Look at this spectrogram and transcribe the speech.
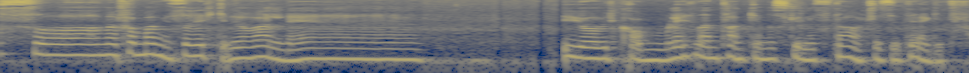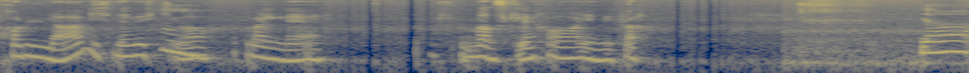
Så, men for mange så virker det jo veldig uoverkommelig, den tanken å skulle starte sitt eget forlag. Det virker jo mm. veldig vanskelig og innvikla. Ja,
